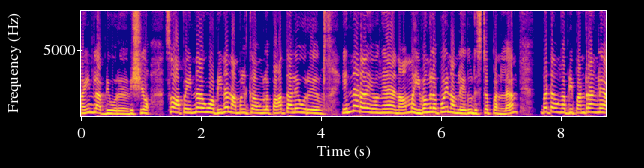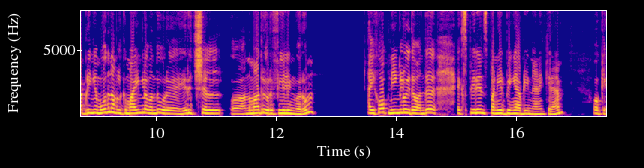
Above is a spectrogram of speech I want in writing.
மைண்டில் அப்படி ஒரு விஷயம். ஸோ அப்போ என்ன ஆகும் அப்படின்னா நம்மளுக்கு அவங்கள பார்த்தாலே ஒரு என்னடா இவங்க நம்ம இவங்கள போய் நம்மளை எதுவும் டிஸ்டர்ப் பண்ணல. பட் அவங்க அப்படி பண்ணுறாங்களே அப்படிங்கும் போது நம்மளுக்கு மைண்டில் வந்து ஒரு எரிச்சல் அந்த மாதிரி ஒரு ஃபீலிங் வரும். ஐ ஹோப் நீங்களும் இதை வந்து எக்ஸ்பீரியன்ஸ் பண்ணியிருப்பீங்க அப்படின்னு நினைக்கிறேன். ஓகே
